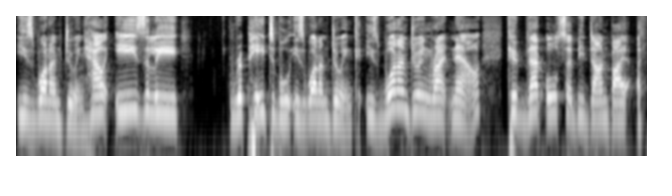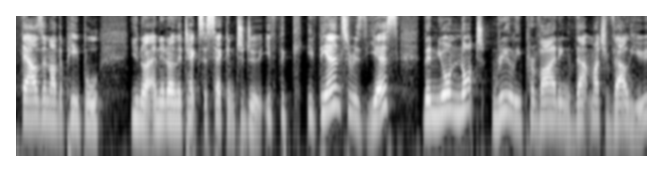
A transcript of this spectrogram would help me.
is what I'm doing? How easily repeatable is what I'm doing? Is what I'm doing right now, could that also be done by a thousand other people you know, and it only takes a second to do. If the if the answer is yes, then you're not really providing that much value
